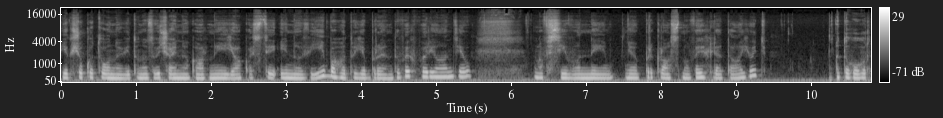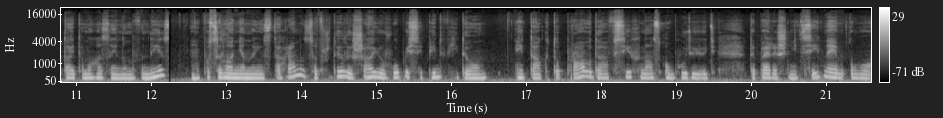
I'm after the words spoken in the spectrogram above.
Якщо котонові, то надзвичайно гарної якості і нові, багато є брендових варіантів. Всі вони е, прекрасно виглядають. Того гортайте магазином вниз. Посилання на інстаграм завжди лишаю в описі під відео. І так, то правда, всіх нас обурюють теперішні ціни у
